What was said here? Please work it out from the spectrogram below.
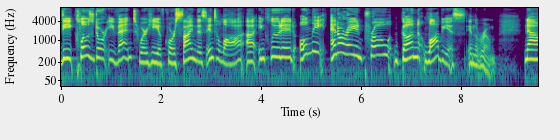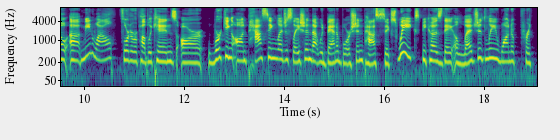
The closed door event, where he, of course, signed this into law, uh, included only NRA and pro gun lobbyists in the room. Now, uh, meanwhile, Florida Republicans are working on passing legislation that would ban abortion past six weeks because they allegedly want to protect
